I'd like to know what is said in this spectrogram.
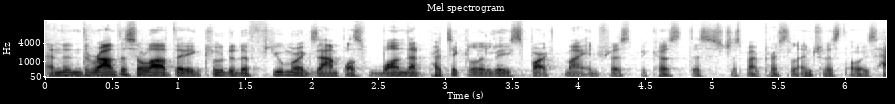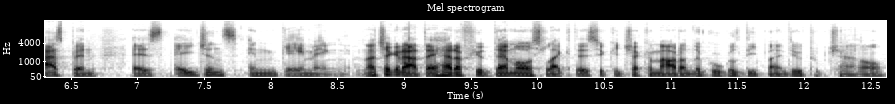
And then throughout this rollout, they included a few more examples. One that particularly sparked my interest, because this is just my personal interest, always has been, is agents in gaming. Now check it out. They had a few demos like this. You can check them out on the Google DeepMind YouTube channel.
